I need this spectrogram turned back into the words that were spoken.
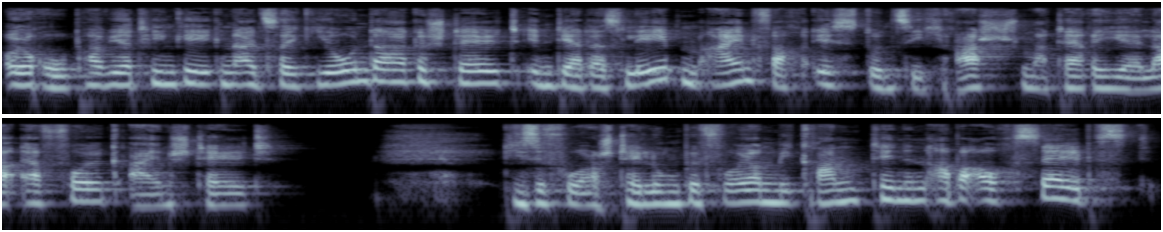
Europa wird hingegen als Region dargestellt, in der das Leben einfach ist und sich rasch materieller Erfolg einstellt. Diese Vorstellung befeuern Migrantinnen aber auch selbst,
